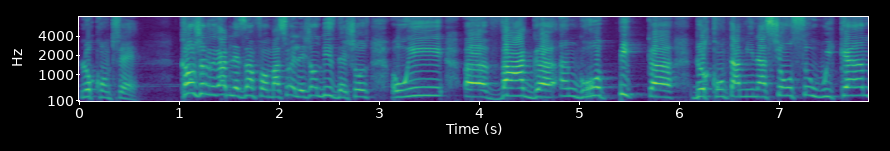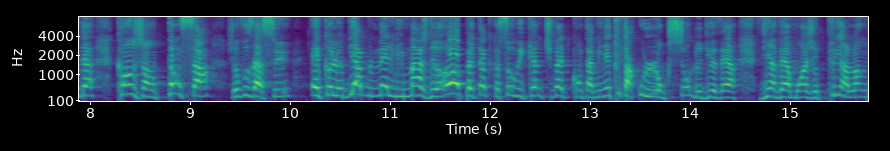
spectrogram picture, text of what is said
le contraire. Quand je regarde les informations et les gens disent des choses, oui, euh, vague, un gros pic euh, de contamination ce week-end, quand j'entends ça, je vous assure, et que le diable met l'image de, oh, peut-être que ce week-end tu vas être contaminé, tout à coup l'onction de Dieu vient vers moi, je prie en langue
